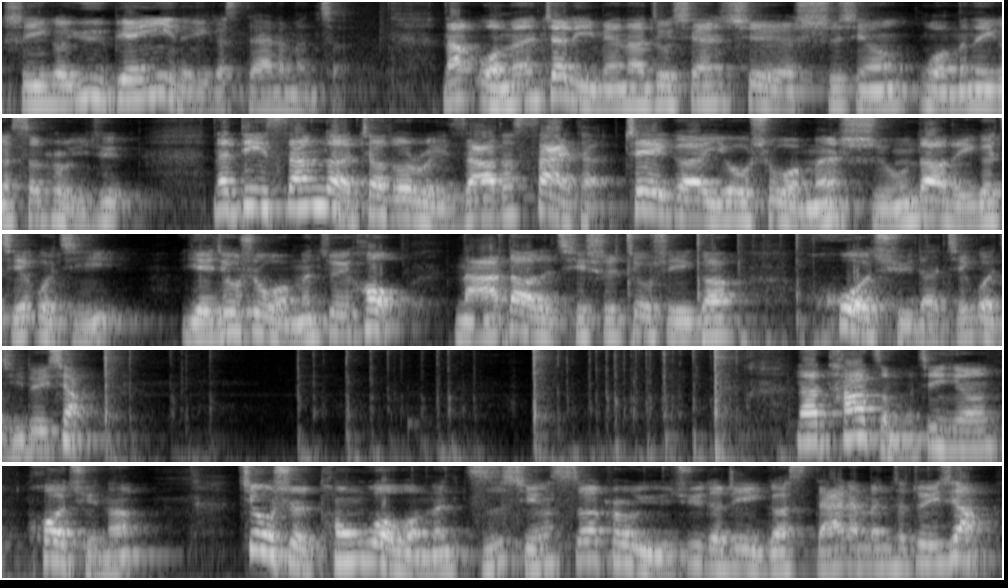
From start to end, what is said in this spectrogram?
是一个预编译的一个 statement。那我们这里面呢，就先去实行我们的一个 circle 语句。那第三个叫做 result set，这个又是我们使用到的一个结果集。也就是我们最后拿到的，其实就是一个获取的结果集对象。那它怎么进行获取呢？就是通过我们执行 circle 语句的这个 statement 对象，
